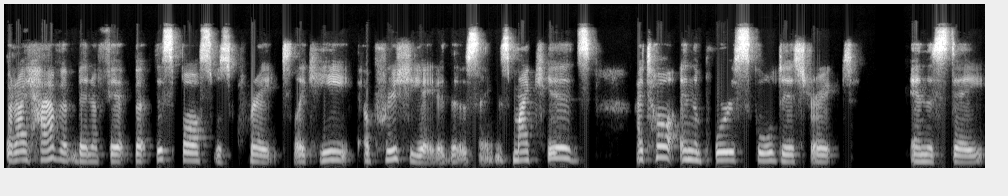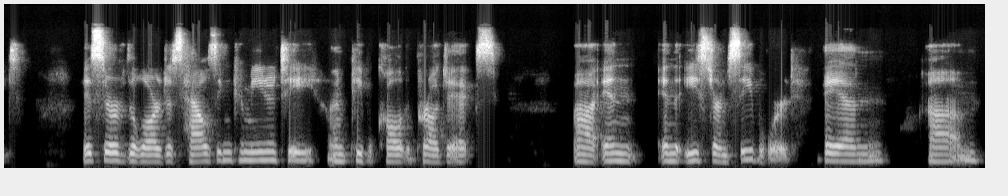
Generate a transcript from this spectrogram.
but I haven't been a fit. But this boss was great. Like he appreciated those things. My kids, I taught in the poorest school district in the state. It served the largest housing community, and people call it the projects uh, in in the eastern seaboard. And um,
